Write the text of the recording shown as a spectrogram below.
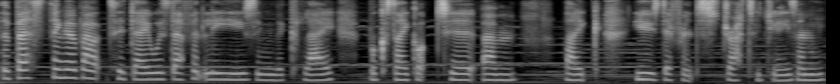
The best thing about today was definitely using the clay because I got to um, like use different strategies and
